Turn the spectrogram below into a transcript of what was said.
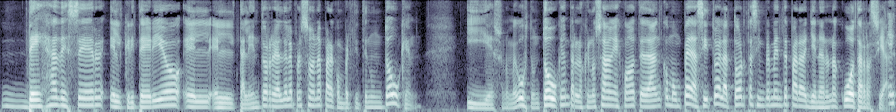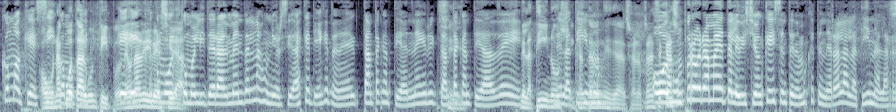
deja de ser el criterio, el, el talento real de la persona para convertirte en un token. Y eso no me gusta. Un token, para los que no saben, es cuando te dan como un pedacito de la torta simplemente para llenar una cuota racial. Es como que sí. o una como cuota de algún tipo, de eh, una como- diversidad. Como, literalmente en las universidades que tienes que tener tanta cantidad de negros y tanta Sí. cantidad de, de latinos. de y tanta latinos. o sea, en este O en caso, un programa de televisión que dicen tenemos que tener a la latina, la Sí, la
